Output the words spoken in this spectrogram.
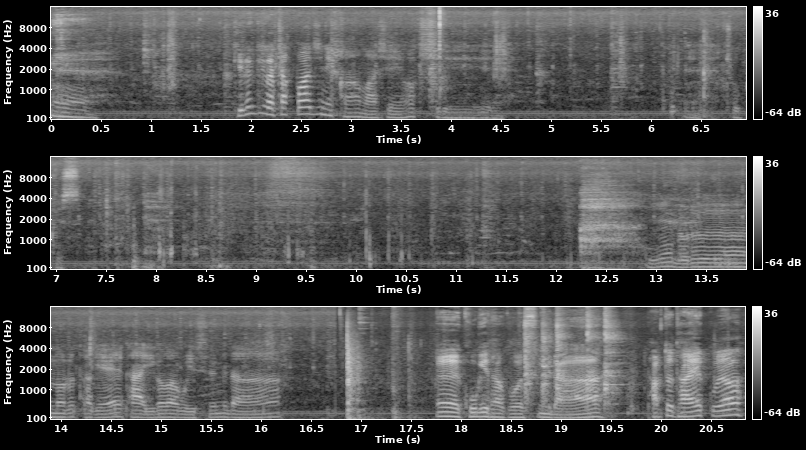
예, 기름기가 쫙 빠지니까 맛이 확실히, 예, 좋겠습니다. 예. 이제 노릇노릇하게 다 익어가고 있습니다. 네, 고기 다 구웠습니다. 밥도 다 했고요.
